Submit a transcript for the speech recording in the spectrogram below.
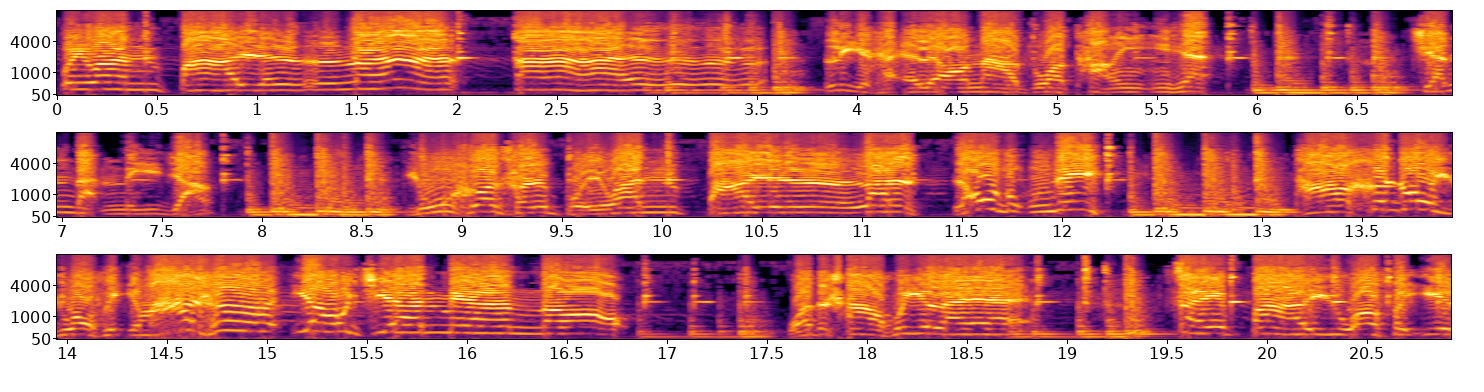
不愿把人拦。离开了那座汤阴县，简单的一讲，永和村不远把人拦，老东贼，他和着岳飞马车要见面呐。我的茶回来，再把岳飞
